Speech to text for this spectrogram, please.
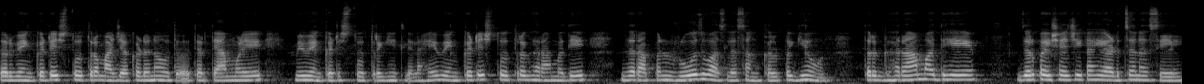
तर व्यंकटेश स्तोत्र माझ्याकडं नव्हतं तर त्यामुळे मी व्यंकटेश स्तोत्र घेतलेलं आहे. व्यंकटेश स्तोत्र घरामध्ये जर आपण रोज वाचलं संकल्प घेऊन तर घरामध्ये जर पैशाची काही अडचण असेल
